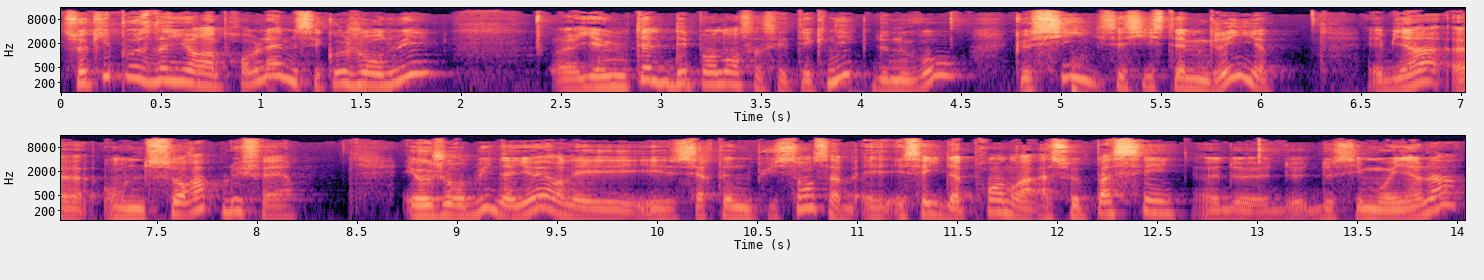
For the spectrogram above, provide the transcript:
Ce qui pose d'ailleurs un problème, c'est qu'aujourd'hui, euh, il y a une telle dépendance à ces techniques, de nouveau, que si ces systèmes grillent, eh bien, euh, on ne saura plus faire. Et aujourd'hui, d'ailleurs, certaines puissances essayent d'apprendre à, se passer euh, de, de, de ces moyens-là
